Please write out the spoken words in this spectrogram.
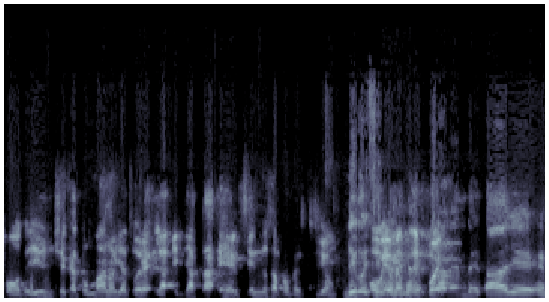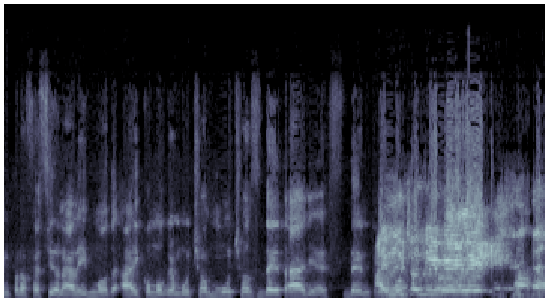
cuando te llegue un cheque a tus manos, ya tú eres, la, ya estás ejerciendo esa profesión. Digo, y si Obviamente después. En detalle, en profesionalismo, hay como que muchos, muchos detalles dentro. Hay de muchos niveles. Ajá,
